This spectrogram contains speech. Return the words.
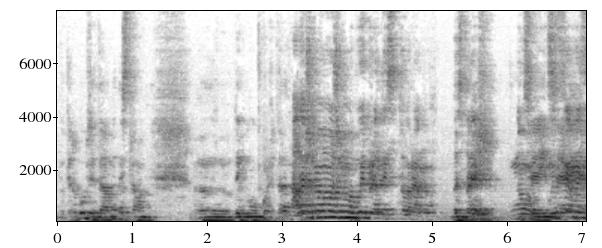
в Петербурзі, та ми десь там в дикому полі. Так? Але ж ми можемо вибрати сторону. Безперечно. Ну, це, і це, якраз,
